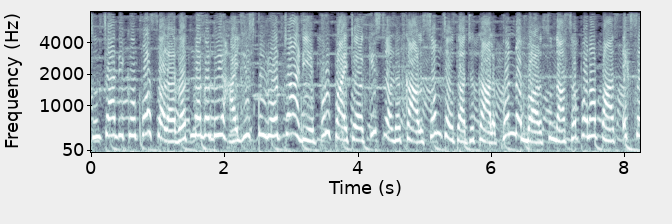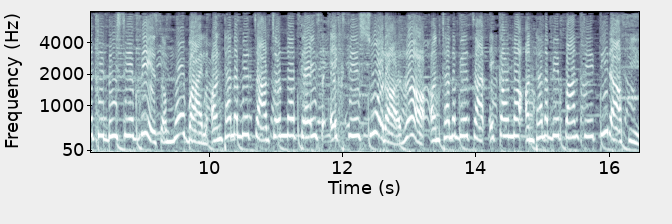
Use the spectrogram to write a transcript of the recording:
सुनचाँदीको पसल रत्नगर दुई हाई स्कुल रोड टाढी प्रोपाइटर कृष्ण ढकाल सम्झौता ढकाल फोन नम्बर शून्य छपन्न पाँच एकसठी दुई सय बिस मोबाइल अन्ठानब्बे चार चौन्न तेइस एक सय सोह्र र अन्ठानब्बे चार एकाउन्न अन्ठानब्बे पाँच सय तिरासी।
